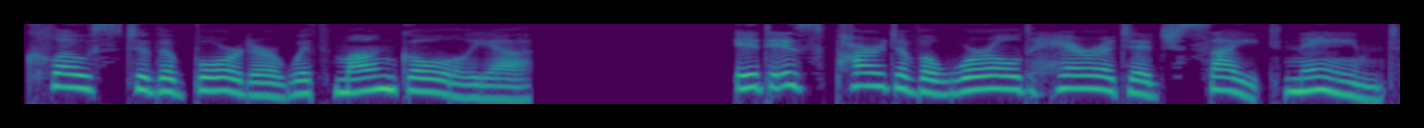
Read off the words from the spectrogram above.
close to the border with Mongolia. It is part of a World Heritage Site named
